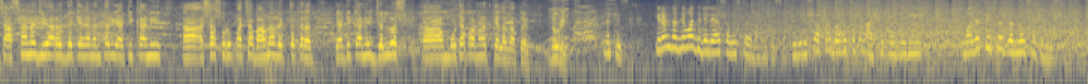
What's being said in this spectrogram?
शासनानं जी आर रद्द केल्यानंतर या ठिकाणी अशा स्वरूपाच्या भावना व्यक्त करत या ठिकाणी जल्लोष मोठ्या प्रमाणात केला जातोय. गौरी. नक्कीच. किरण धन्यवाद दिलेल्या या सविस्तर माहितीसाठी. दृश्य आपण बघू शकतो नाशिकमधली ही मनसेच्या जल्लोषाची दृश्य.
